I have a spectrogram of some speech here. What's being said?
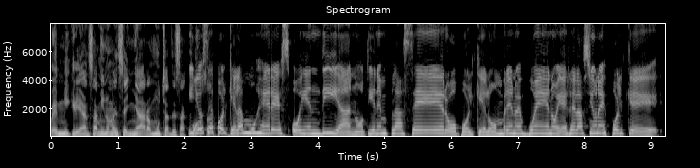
en mi crianza. A mí no me enseñaron muchas de esas Y yo cosas. sé por qué las mujeres hoy en día no tienen placer o porque el hombre no es bueno y hay relaciones porque,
